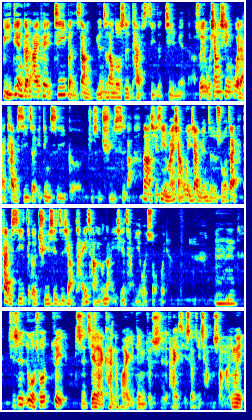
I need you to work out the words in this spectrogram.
笔电跟 iPad 基本上原则上都是 Type C 的界面的。所以我相信未来 Type C 这一定是一个就是趋势啦。那其实也蛮想问一下原则说，在 Type C 这个趋势之下，台厂有哪一些产业会受惠啊？嗯。其实如果说最直接来看的话，一定就是 IC 设计厂商啊，因为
